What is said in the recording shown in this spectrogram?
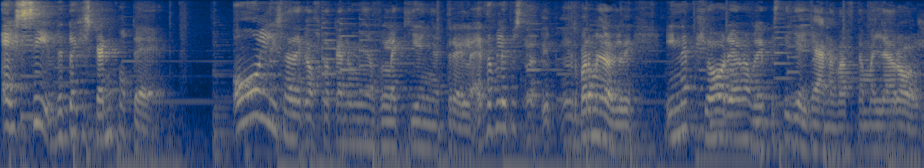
Εσύ δεν το έχεις κάνει ποτέ. Όλοι στα 18 κάνουν μια βλακία, μια τρέλα. Εδώ βλέπεις. Να το πάρουμε δηλαδή. Είναι πιο ωραίο να βλέπεις τη γιαγιά να βάφει τα μαλλιά ροζ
